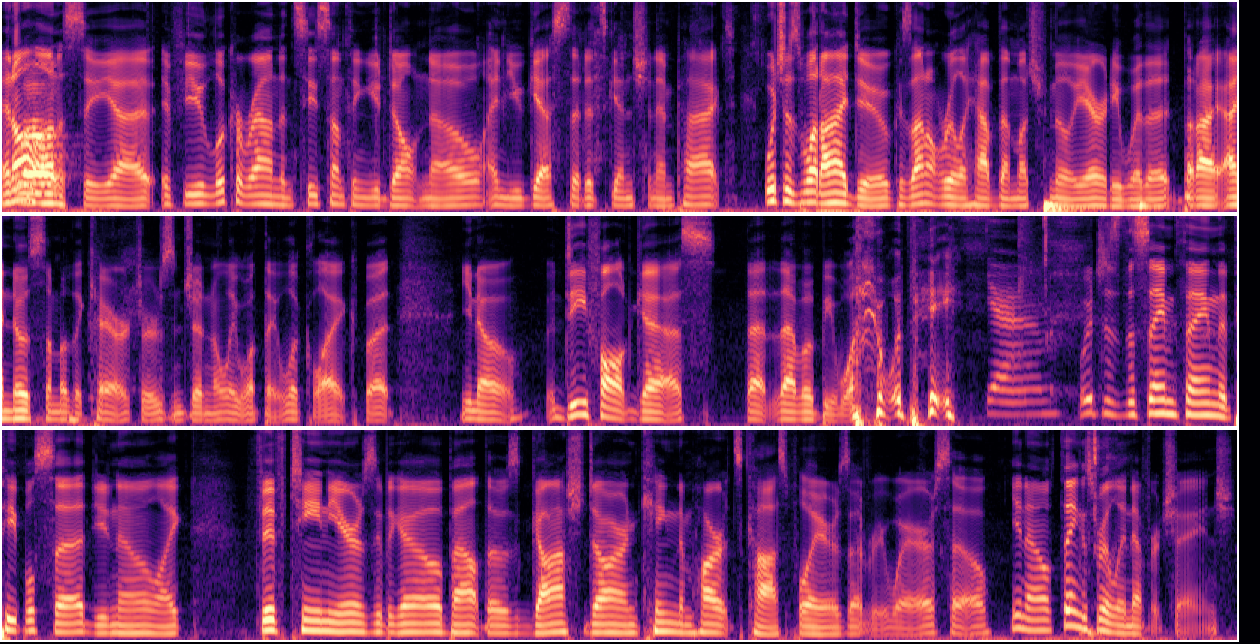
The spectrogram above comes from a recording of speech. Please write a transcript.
In all Well- honesty, yeah, if you look around and see something you don't know and you guess that it's Genshin Impact, which is what I do because I don't really have that much familiarity with it, but I, I know some of the characters and generally what they look like. But, you know, default guess that that would be what it would be. Yeah. Which is the same thing that people said, you know, like 15 years ago about those gosh darn Kingdom Hearts cosplayers everywhere. So, you know, things really never change.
